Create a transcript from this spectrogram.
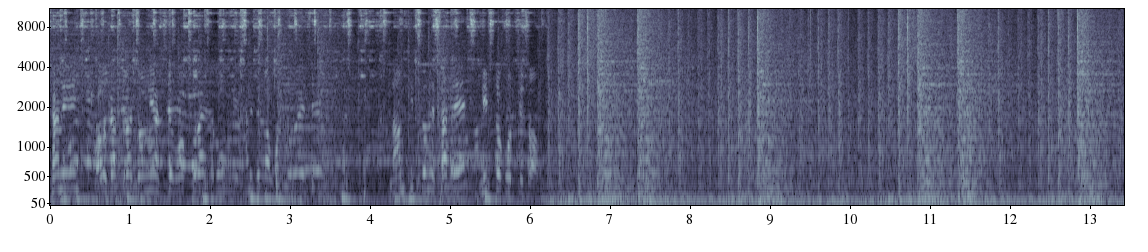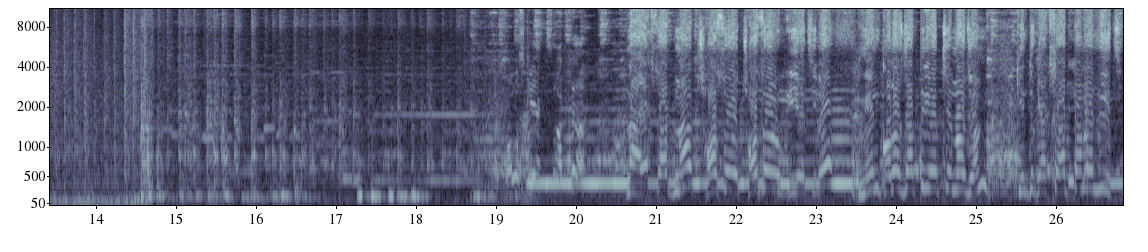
এখানে কলযাত্রার জল নিয়ে আসছে ভক্তরা এবং এখানে যারা ভক্ত রয়েছে নাম কীর্তনের সাথে নৃত্য করছে সব। কলস কি একশো আটটা? না একশো আট না ছশো ছশো ইয়ে ছিল। মেন কলস যাত্রী হচ্ছে নজন কিন্তু একশো আটটা আমরা নিয়েছি।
